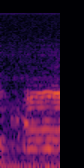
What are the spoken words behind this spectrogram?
Uncle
